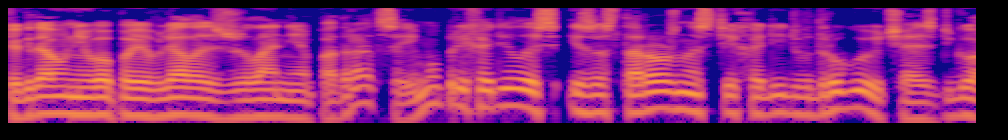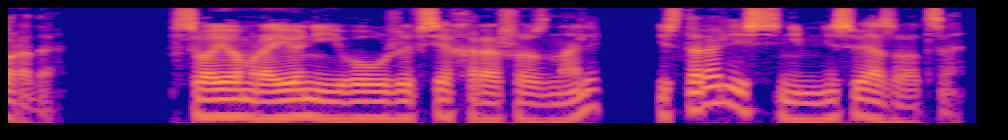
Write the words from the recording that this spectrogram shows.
Когда у него появлялось желание подраться, ему приходилось из осторожности ходить в другую часть города. В своем районе его уже все хорошо знали и старались с ним не связываться.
